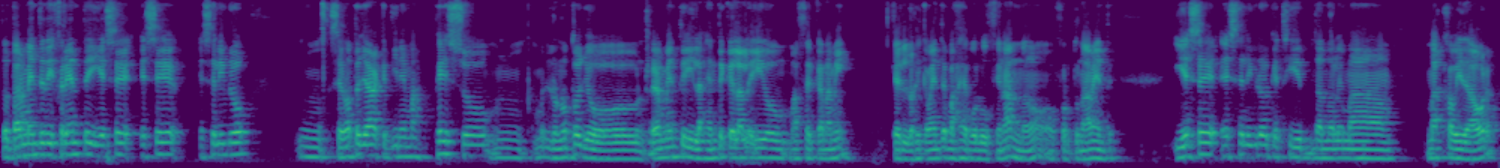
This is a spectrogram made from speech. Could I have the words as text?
totalmente diferente y ese, ese, ese libro Mm, se nota ya que tiene más peso, mm, lo noto yo realmente y la gente que la ha leído más cercana a mí, que lógicamente vas evolucionando, ¿no? Afortunadamente. Y ese, ese libro es el que estoy dándole más, más cabida ahora,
